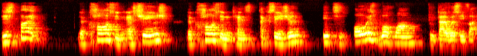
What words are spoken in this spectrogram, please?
despite the cost in exchange, the cost in taxation, it's always worthwhile to diversify.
